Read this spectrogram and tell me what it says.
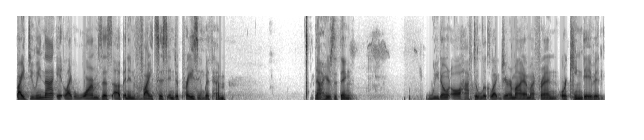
by doing that, it like warms us up and invites us into praising with him. Now here's the thing we don't all have to look like Jeremiah, my friend, or King David.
